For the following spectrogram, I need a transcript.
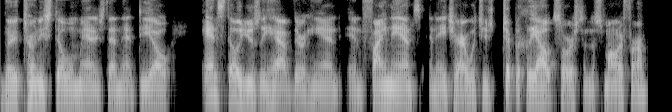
the attorney still will manage then that do and still usually have their hand in finance and HR, which is typically outsourced in the smaller firm.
